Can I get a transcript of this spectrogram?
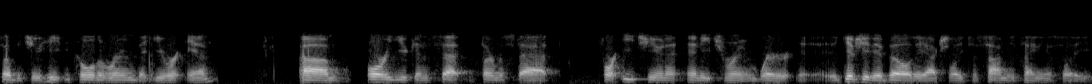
so that you heat and cool the room that you are in. Um, or you can set thermostat for each unit in each room where it gives you the ability actually to simultaneously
